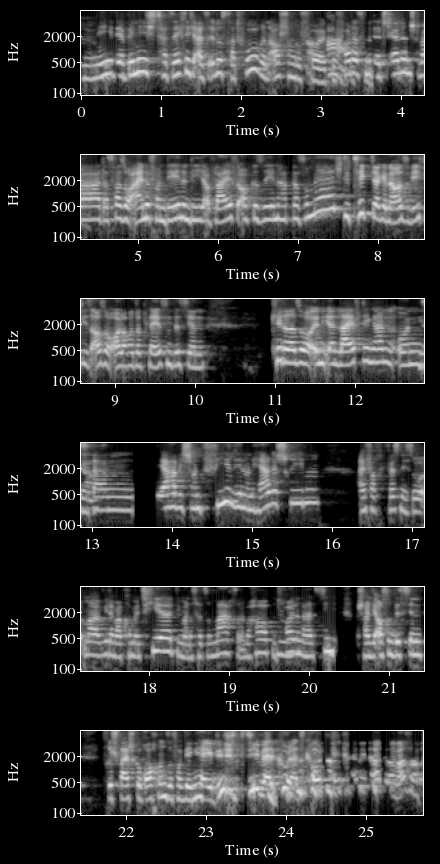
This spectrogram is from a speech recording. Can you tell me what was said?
Nee, der bin ich tatsächlich als Illustratorin auch schon gefolgt. Ah, Bevor das mit der Challenge war, das war so eine von denen, die ich auf Live auch gesehen habe, dass so, Mensch, die tickt ja genauso wie ich, die ist auch so all over the place, ein bisschen Kirre so in ihren Live-Dingern und ja. ähm, der habe ich schon viel hin und her geschrieben. Einfach, ich weiß nicht, so immer wieder mal kommentiert, wie man das halt so macht und überhaupt und toll. Mhm. Und dann hat sie wahrscheinlich auch so ein bisschen Frischfleisch gerochen, so von wegen, hey, die, die wäre cool als Coaching-Kandidat oder was auch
